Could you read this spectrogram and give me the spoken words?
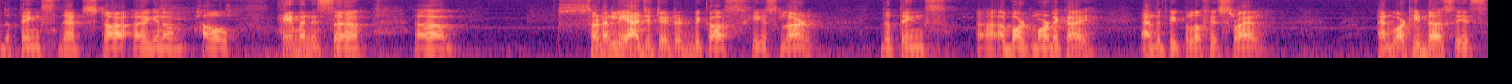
the things that start, uh, you know, how Haman is uh, uh, suddenly agitated because he has learned the things uh, about Mordecai and the people of Israel. And what he does is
